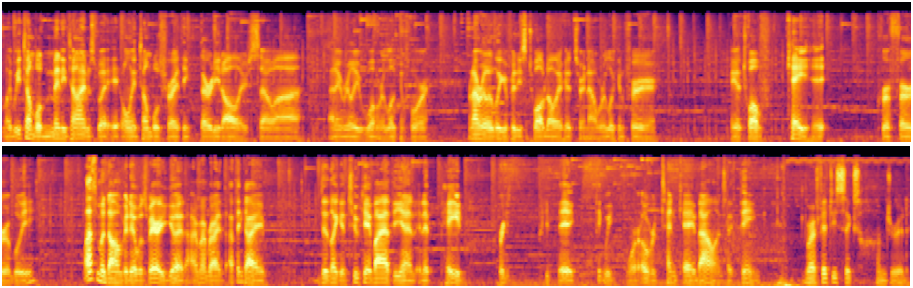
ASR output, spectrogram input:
Like, we tumbled many times, but it only tumbled for, I think, $30. So, uh... That ain't really what we're looking for. We're not really looking for these $12 hits right now. We're looking for like a 12k hit, preferably. Last Madame video was very good. I remember, I, I think I did like a 2k buy at the end, and it paid pretty, pretty big. I think we were over 10k balance, I think. We're at 5,600.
